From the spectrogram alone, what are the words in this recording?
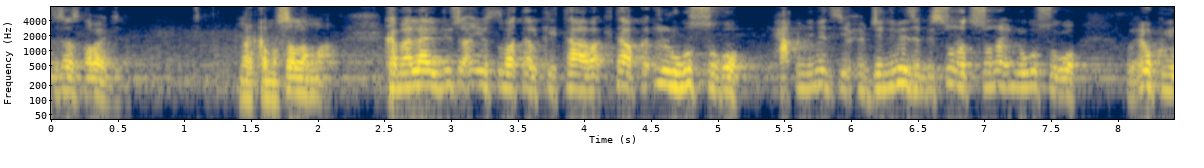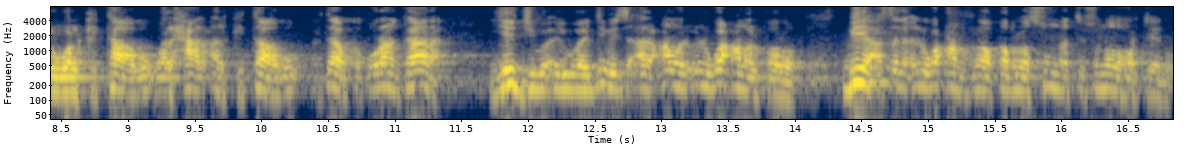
saas qabaa jira. Marka musalla ma ah kamaa laa yajuusu an yuhbata alkitaaba kitaabka in lagu sugo xaqnimadiisa iyo xujanimadiisa bisunati sunna in lagu sugo wuxuu ku yihi walkitaabu walxaal alkitaabu kitaabka qur'aankaana yajibu ay waajibaysa alcamal in lagu camal falo bihi asaga in lagu camal falo qabla sunati sunada horteedu.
